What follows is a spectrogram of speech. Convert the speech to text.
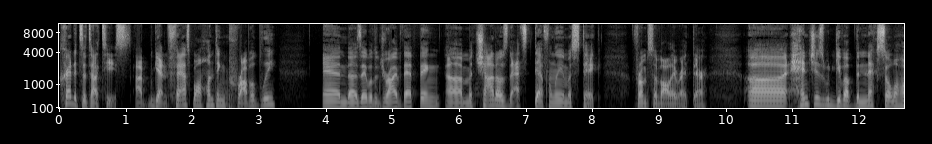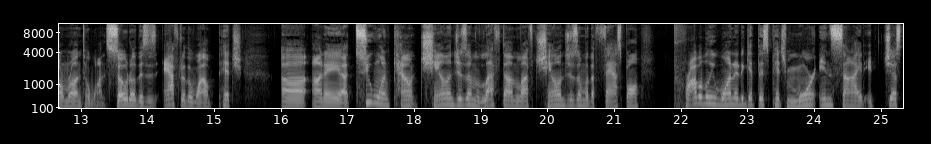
credit to Tatis. Uh, again, fastball hunting probably, and uh, is able to drive that thing. Uh, Machado's, that's definitely a mistake from Civale right there. Uh, Hentges would give up the next solo home run to Juan Soto. This is after the wild pitch. Uh, on a uh, 2 1 count, challenges him left on left, challenges him with a fastball. Probably wanted to get this pitch more inside. It just,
